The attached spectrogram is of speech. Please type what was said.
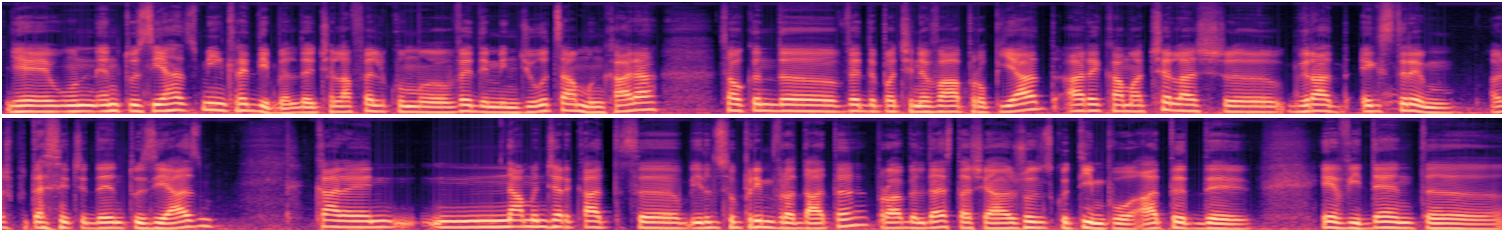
E un entuziasm incredibil, deci la fel cum uh, vede mingiuța, mâncarea, sau când uh, vede pe cineva apropiat, are cam același uh, grad extrem, aș putea zice, de entuziasm, care n-am încercat să îl suprim vreodată, probabil de asta și a ajuns cu timpul atât de evident uh,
